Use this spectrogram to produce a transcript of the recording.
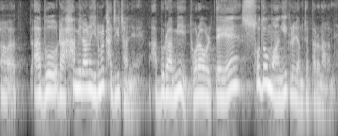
어, 아브라함이라는 이름을 가지기 전이에요. 아브라함이 돌아올 때에 소돔 왕이 그를 영접하러 나갑니다.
